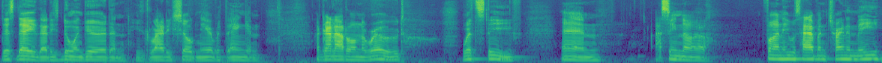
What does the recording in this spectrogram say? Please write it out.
this day that he's doing good and he's glad he showed me everything. And I got out on the road with Steve and I seen the fun he was having training me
